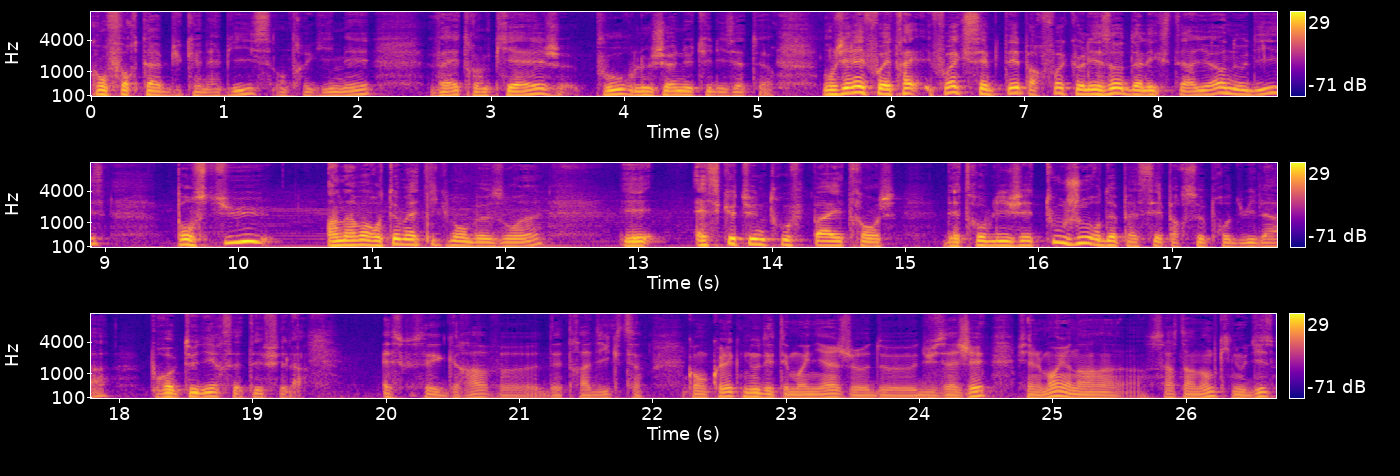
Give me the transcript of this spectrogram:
confortable du cannabis, entre guillemets, va être un piège pour le jeune utilisateur. Donc, je dirais, il faut, faut accepter parfois que les autres de l'extérieur nous disent, penses-tu en avoir automatiquement besoin? Et est-ce que tu ne trouves pas étrange d'être obligé toujours de passer par ce produit-là pour obtenir cet effet-là? Est-ce que c'est grave euh, d'être addict? Quand on collecte, nous, des témoignages d'usagers, finalement, il y en a un, certain nombre qui nous disent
